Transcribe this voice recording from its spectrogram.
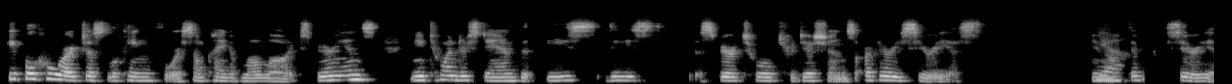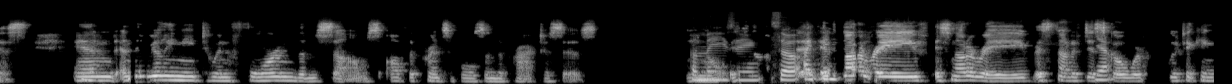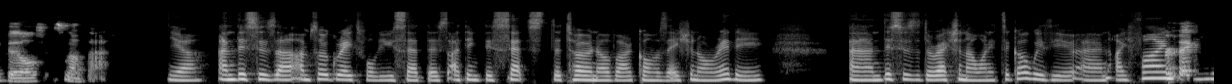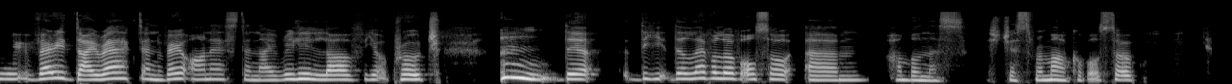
People who are just looking for some kind of law law experience need to understand that these these spiritual traditions are very serious. You Yeah. know, they're very serious. And and they really need to inform themselves of the principles and the practices. You know, Amazing. So I think it's not a rave. It's not a rave. It's not a disco where we're taking pills. It's not that. Yeah. And this is, uh, I'm so grateful you said this. I think this sets the tone of our conversation already. And this is the direction I wanted to go with you. And I find Perfect. you very direct and very honest. And I really love your approach. the the the level of also um humbleness is just remarkable. So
